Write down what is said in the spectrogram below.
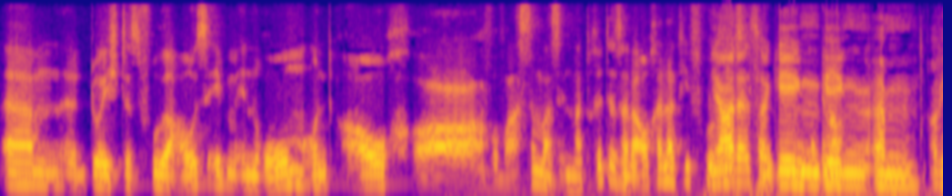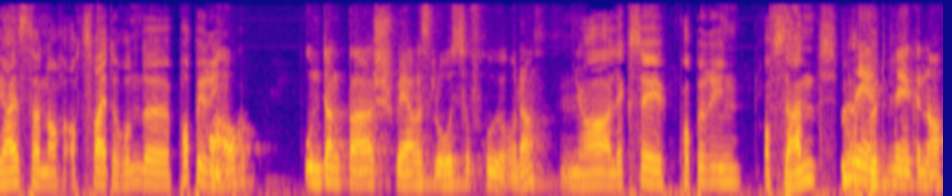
ähm, durch das frühe Aus eben in Rom und auch, oh, wo war es denn was? In Madrid ist er da auch relativ früh. Ja, da ist er gegen, genau. gegen ähm, wie heißt er noch, auch zweite Runde Popperin. War auch undankbar schweres Los zu früh, oder? Ja, Alexei Popperin auf Sand. Nee, nee, genau.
